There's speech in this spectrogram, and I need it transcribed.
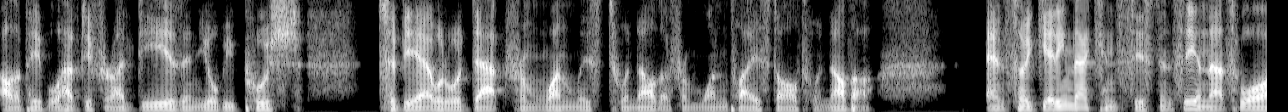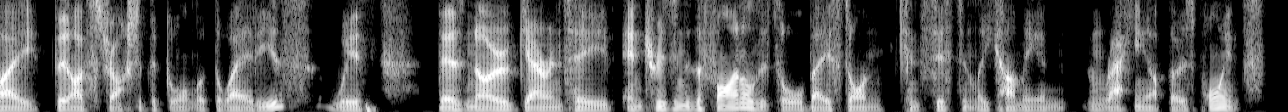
other people have different ideas and you'll be pushed to be able to adapt from one list to another, from one play style to another. And so getting that consistency, and that's why the, I've structured the gauntlet the way it is with there's no guaranteed entries into the finals. It's all based on consistently coming and, and racking up those points.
